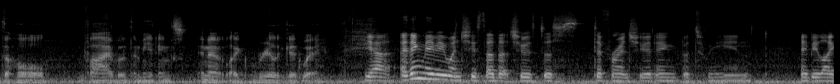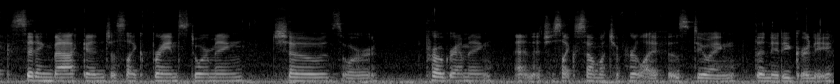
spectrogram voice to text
the whole vibe of the meetings in a like really good way. Yeah, I think maybe when she said that, she was just differentiating between maybe like sitting back and just like brainstorming shows or programming, and it's just like so much of her life is doing the nitty gritty,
